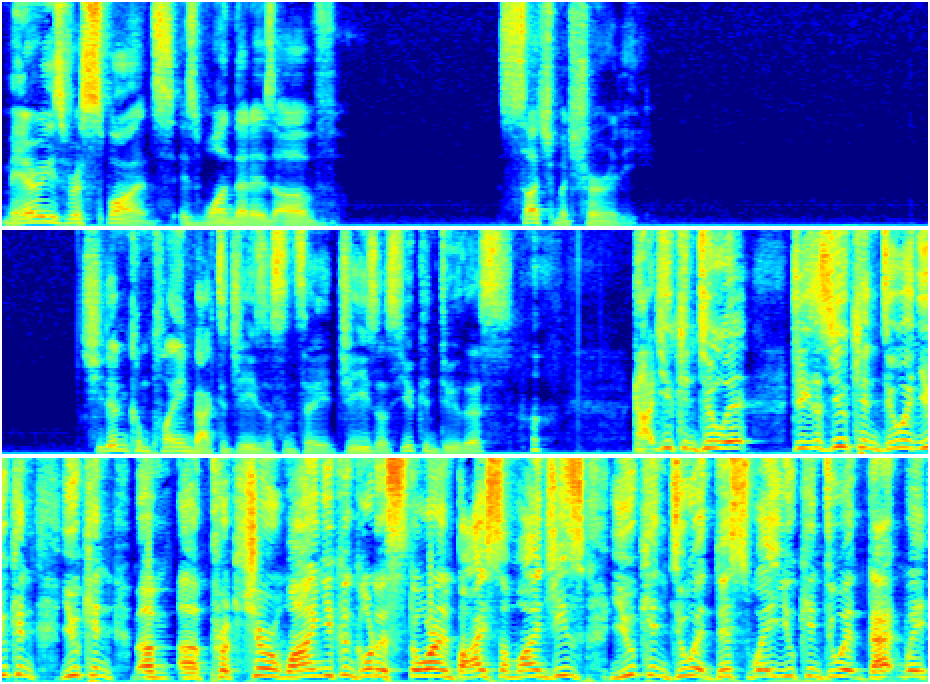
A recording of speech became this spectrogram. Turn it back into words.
Mary's response is one that is of such maturity she didn't complain back to Jesus and say, Jesus, you can do this. God, you can do it. Jesus, you can do it. You can you can um, uh, procure wine. You can go to the store and buy some wine. Jesus, you can do it this way. You can do it that way.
